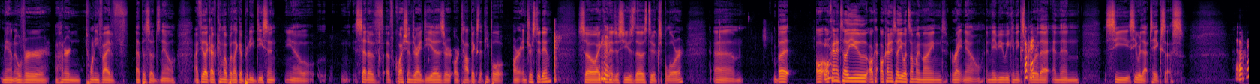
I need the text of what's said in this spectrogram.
man over 125 episodes now, I feel like I've come up with like a pretty decent, you know, set of of questions or ideas or, or topics that people are interested in. So I kind of just use those to explore. Um, but I'll, I'll kind of tell you, I'll, I'll kind of tell you what's on my mind right now, and maybe we can explore that and then see see where that takes us. Okay.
